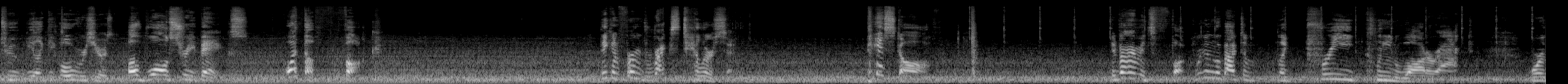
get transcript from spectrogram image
to be like the overseers of Wall Street banks. What the fuck? They confirmed Rex Tillerson. Pissed off. Environment's fucked. We're gonna go back to like pre-Clean Water Act, where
